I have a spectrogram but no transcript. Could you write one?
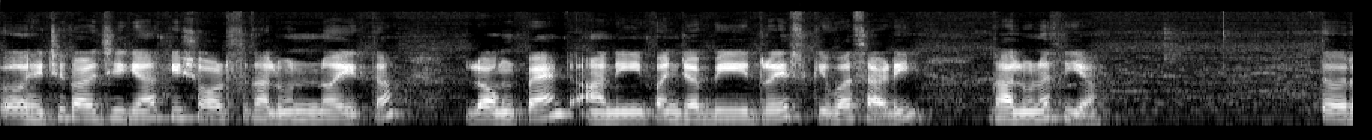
ह्याची काळजी घ्या की शॉर्ट्स घालून न येता लाँग पॅन्ट आणि पंजाबी ड्रेस किंवा साडी घालूनच या. तर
